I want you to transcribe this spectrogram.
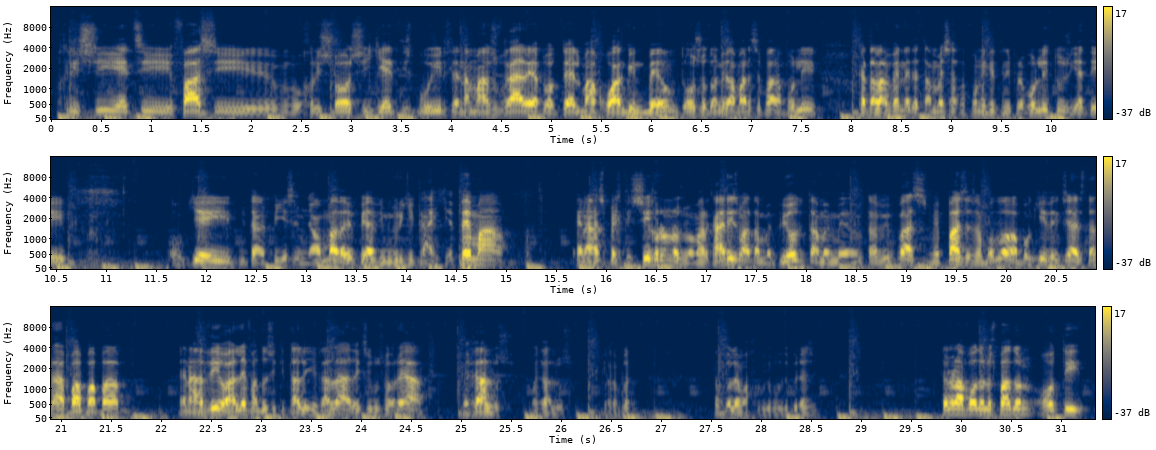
χρυσή έτσι φάση, ο χρυσός ηγέτης που ήρθε να μας βγάλει από το τέλμα Χουάγκεν Μπέουν. Όσο τον είδα, μου άρεσε πάρα πολύ. Καταλαβαίνετε, τα μέσα θα πούνε για την υπερβολή τους γιατί, OK, okay, πήγε σε μια ομάδα η οποία δημιουργικά είχε θέμα. Ένας παίχτης σύγχρονος με μαρκαρίσματα, με ποιότητα, με, μεταβιβάσεις, με πάσες από εδώ, από εκεί, δεξιά, αριστερά. Πα, πα, πα. Ένα-δύο, αλέφαντος εκεί τα έλεγε καλά, δεν εξηγούσε ωραία. Μεγάλος, μεγάλος. Πλάκα, πλάκα. Θα το λέμε αυτό που δεν πειράζει. Θέλω να πω τέλος πάντων ότι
